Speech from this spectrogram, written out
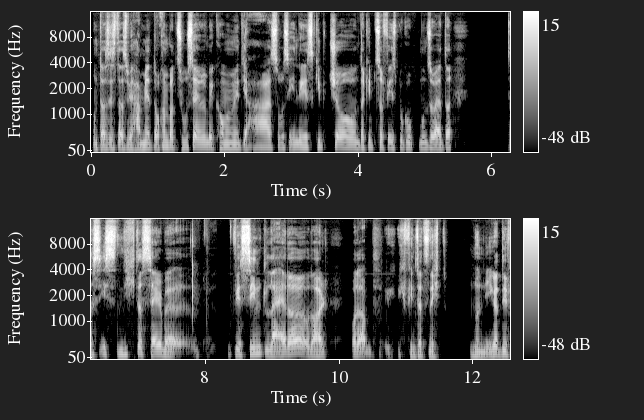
und das ist das, wir haben ja doch ein paar Zusendungen bekommen mit, ja, sowas ähnliches gibt schon und da gibt es so Facebook-Gruppen und so weiter. Das ist nicht dasselbe. Wir sind leider, oder halt, oder ich finde es jetzt nicht nur negativ,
